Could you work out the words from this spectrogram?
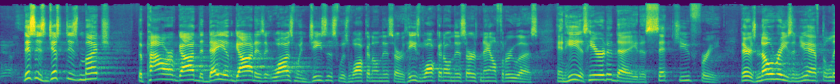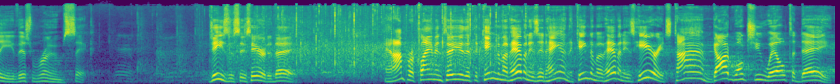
Yes. This is just as much the power of God, the day of God, as it was when Jesus was walking on this earth. He's walking on this earth now through us, and He is here today to set you free. There's no reason you have to leave this room sick. Jesus is here today. And I'm proclaiming to you that the kingdom of heaven is at hand. The kingdom of heaven is here. It's time. God wants you well today.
